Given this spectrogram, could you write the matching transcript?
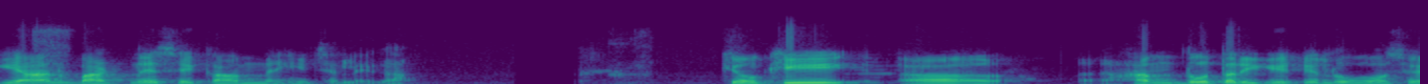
ज्ञान बांटने से काम नहीं चलेगा। क्योंकि आ, हम दो तरीके के लोगों से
